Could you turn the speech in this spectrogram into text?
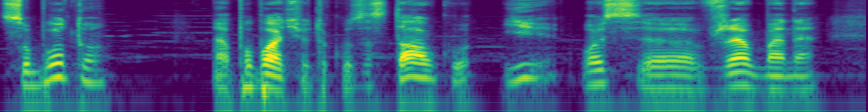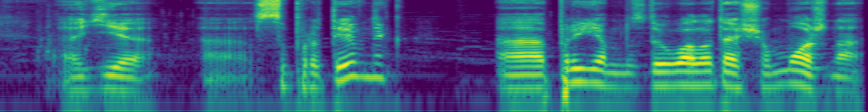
суботу, е, побачив таку заставку, і ось е, вже в мене є супротивник. Приємно здивувало те, що можна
